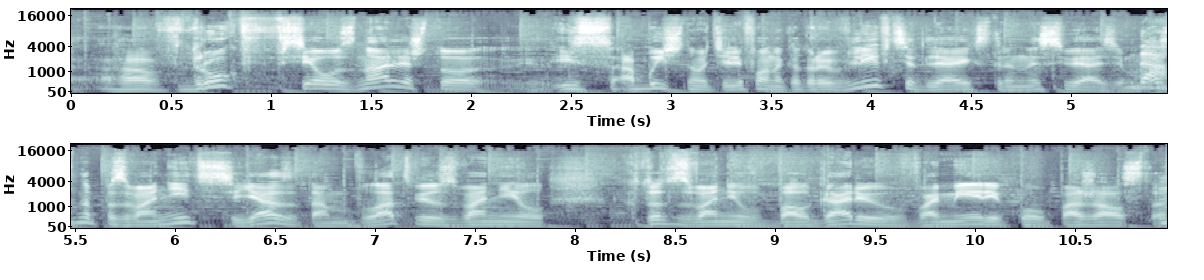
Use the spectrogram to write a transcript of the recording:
э, вдруг все узнали, что из обычного телефона, который в лифте для экстренной связи, Да. можно позвонить. Я там в Латвию звонил, кто-то звонил в Болгарию, в Америку, пожалуйста.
